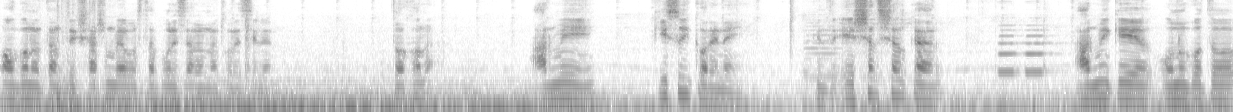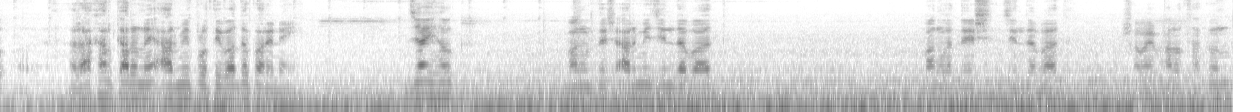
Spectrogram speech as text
অগণতান্ত্রিক শাসন ব্যবস্থা পরিচালনা করেছিলেন। তখন আর্মি কিছুই করে নাই। কিন্তু এরশাদ সরকার আর্মিকে অনুগত রাখার কারণে আর্মি প্রতিবাদও করে নাই। যাই হোক, বাংলাদেশ আর্মি জিন্দাবাদ। বাংলাদেশ জিন্দাবাদ। সবাই ভালো থাকুন।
